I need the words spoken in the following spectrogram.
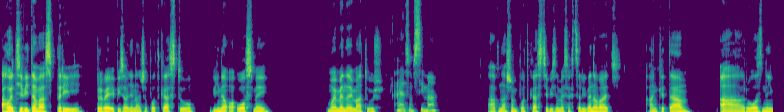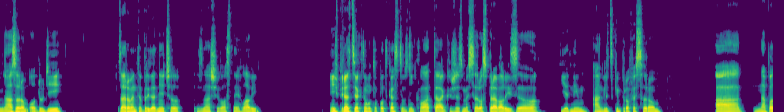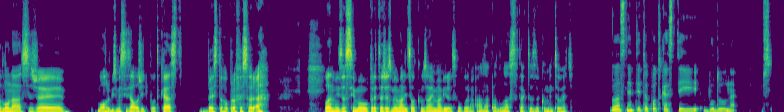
Ahojte, vítam vás pri prvej epizóde nášho podcastu Víno o 8. Moje meno je Matúš. A ja som Sima. A v našom podcaste by sme sa chceli venovať anketám a rôznym názorom od ľudí. Zároveň tam pridať niečo z našej vlastnej hlavy. Inšpirácia k tomuto podcastu vznikla tak, že sme sa rozprávali s jedným anglickým profesorom a napadlo nás, že mohli by sme si založiť podcast bez toho profesora, len my so Simou, pretože sme mali celkom zaujímavý rozhovor a napadlo nás to takto zdokumentovať. Vlastne tieto podcasty budú na,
